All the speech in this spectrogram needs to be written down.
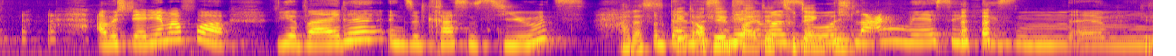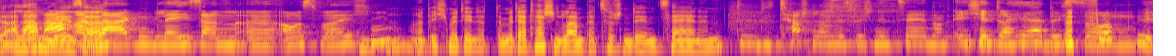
Aber stell dir mal vor, wir beide in so krassen Suits. Ah, das und geht auf jeden Fall immer zu so denken. schlangenmäßig diesen ähm, Diese Alarmanlagen-Lasern äh, ausweichen. Mhm. Und ich mit, den, mit der Taschenlampe zwischen den Zähnen. Du, die Taschenlampe zwischen den Zähnen und ich hinterher durch so einen,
